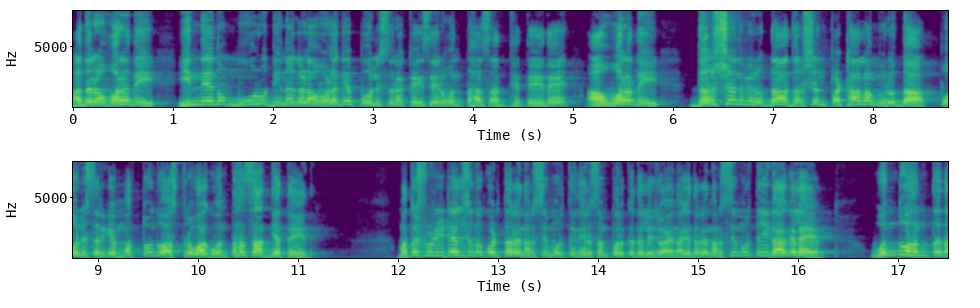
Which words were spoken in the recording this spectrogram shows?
ಅದರ ವರದಿ ಇನ್ನೇನು ಮೂರು ದಿನಗಳ ಒಳಗೆ ಪೊಲೀಸರ ಕೈ ಸೇರುವಂತಹ ಸಾಧ್ಯತೆ ಇದೆ. ಆ ವರದಿ ದರ್ಶನ್ ವಿರುದ್ಧ, ದರ್ಶನ್ ಪಠಾಲಂ ವಿರುದ್ಧ ಪೊಲೀಸರಿಗೆ ಮತ್ತೊಂದು ಅಸ್ತ್ರವಾಗುವಂತಹ ಸಾಧ್ಯತೆ ಇದೆ. ಮತ್ತಷ್ಟು ಡೀಟೇಲ್ಸ್ ಅನ್ನು ಕೊಡ್ತಾರೆ ನರಸಿಂಹಮೂರ್ತಿ, ನೇರ ಸಂಪರ್ಕದಲ್ಲಿ ಜಾಯ್ನ್ ಆಗಿದ್ದಾರೆ. ನರಸಿಂಹಮೂರ್ತಿ, ಈಗಾಗಲೇ ಒಂದು ಹಂತದ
